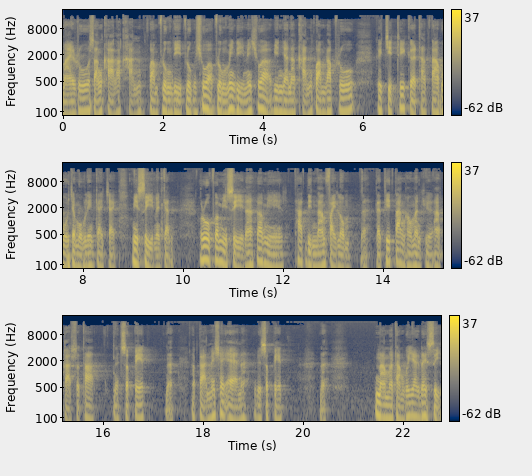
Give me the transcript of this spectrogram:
หมายรู้สังขารขันความปรุงดีปรุงชั่ว ปรุงไม่ดีไม่ชั่ว วิญญาณขันความรับรู้ คือจิตที่เกิดทางตาหูจมูกลิ้นกายใจมีสี่เหมือนกัน รูปก็มีสี่นะก็มีธาตุดินน้ำไฟลมนะแต่ที่ตั้งของมันคืออากาศธาตุ นะสเปซนะอากาศไม่ใช่แอร์นะเป็นสเปซนะนามธรรมก็แยกได้สี่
